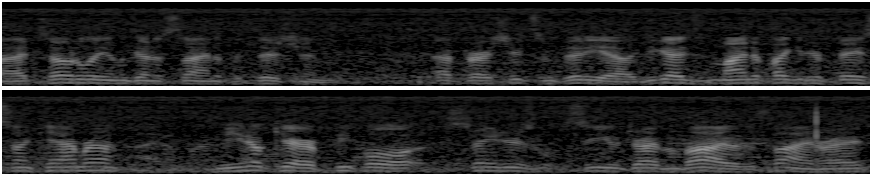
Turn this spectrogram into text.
I totally am going to sign a petition after I shoot some video. Do you guys mind if I get your face on camera? I mean, you don't care if people, strangers see you driving by with a sign, right?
